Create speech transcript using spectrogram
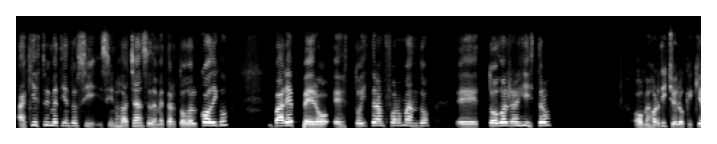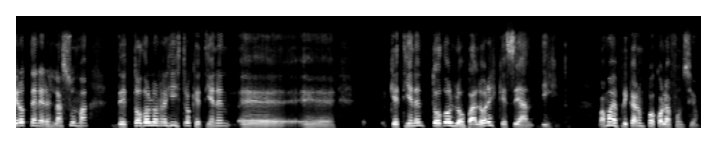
Aquí estoy metiendo, si, si nos da chance de meter todo el código, ¿vale? Pero estoy transformando eh, todo el registro, o mejor dicho, lo que quiero obtener es la suma de todos los registros que tienen, que tienen todos los valores que sean dígitos. Vamos a explicar un poco la función.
